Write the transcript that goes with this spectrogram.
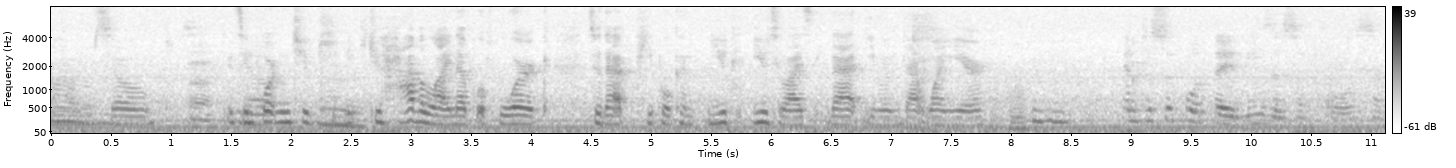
Um, so it's Yeah. important to keep, to have a lineup of work so that people can ut- utilize that even that one year. And to support the visas, of course, and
